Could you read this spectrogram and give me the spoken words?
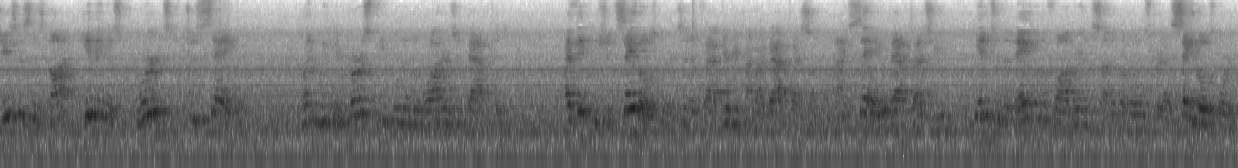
Jesus is not giving us words to say when we immerse people in the waters of baptism. I think we should say those words, and in fact, every time I baptize someone, I say, baptize you into the name of the Father and the Son and the Holy Spirit. I say those words.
